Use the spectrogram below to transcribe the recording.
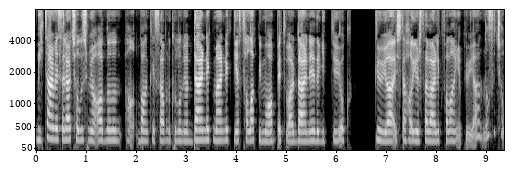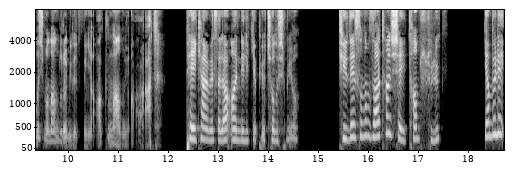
Bihter mesela çalışmıyor. Adnan'ın banka hesabını kullanıyor. Dernek mernek diye salak bir muhabbet var. Derneğe de gittiği yok. Güya işte hayırseverlik falan yapıyor. Ya nasıl çalışmadan durabilirsin ya? Aklın almıyor. Peyker mesela annelik yapıyor, çalışmıyor. Firdevs Hanım zaten şey tam sülük. Yani böyle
